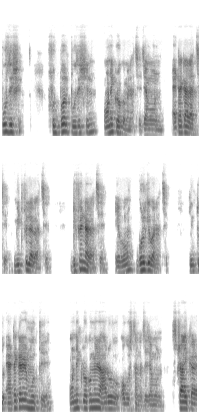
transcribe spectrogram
পজিশন। ফুটবল পজিশন অনেক রকমের আছে। যেমন অ্যাটাকার আছে, মিডফিল্ডার আছে, ডিফেন্ডার আছে এবং গোলকিপার আছে। কিন্তু অ্যাটাকারের মধ্যে অনেক রকমের আরও অবস্থান আছে যেমন striker,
